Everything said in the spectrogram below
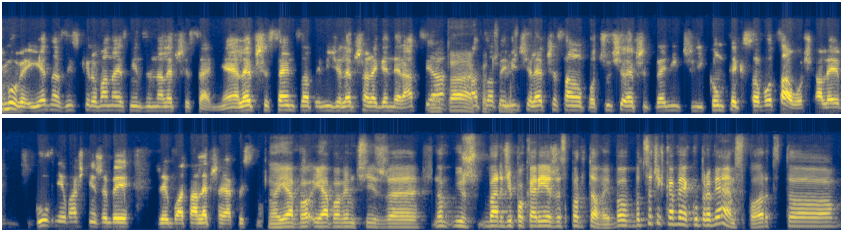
i mówię, jedna z nich skierowana jest między na lepszy sen, nie? Lepszy sen, co za tym idzie lepsza regeneracja, No tak, a co za tym idzie lepsze samopoczucie, lepszy trening, czyli kompleksowo całość, ale głównie właśnie, żeby, żeby była ta lepsza jakość snu. No ja, po, ja powiem ci, że no już bardziej po karierze sportowej, bo, bo co ciekawe, jak uprawiałem sport, to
